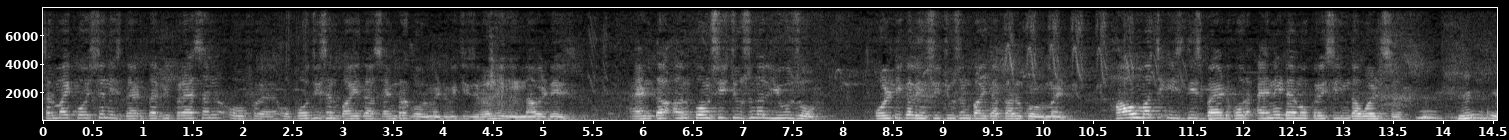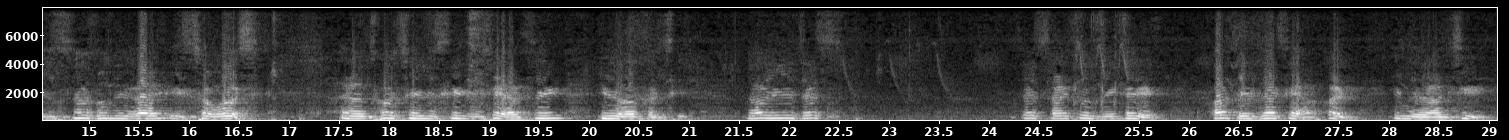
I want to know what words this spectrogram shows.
Sir, my question is that the repression of uh, opposition by the central government, which is running in nowadays, and the unconstitutional use of political institution by the current government, how much is this bad for any democracy in the world, sir? It's not only right, it's the worst. And unfortunately, this is happening in our country. Now you just, just try to recreate what exactly happened in Ranchi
